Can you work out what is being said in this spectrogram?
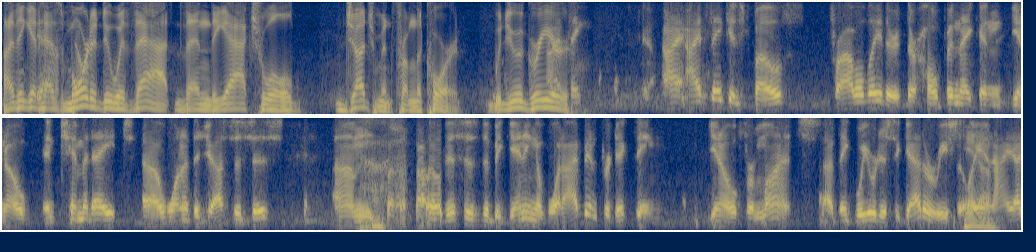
I think it has more to do with that than the actual judgment from the court. Would you agree? Or I think I, I think it's both. Probably they're they're hoping they can you know intimidate uh, one of the justices. Um, but, but this is the beginning of what I've been predicting, you know, for months. I think we were just together recently, Yeah. and I, I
